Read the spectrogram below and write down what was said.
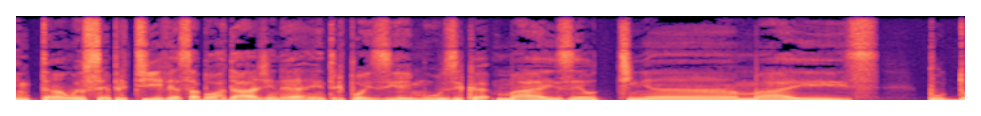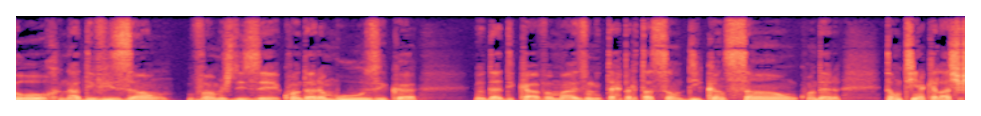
Então eu sempre tive essa abordagem, né, entre poesia e música, mas eu tinha mais pudor na divisão, vamos dizer. Quando era música, eu dedicava mais uma interpretação de canção, quando era, então tinha aquelas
